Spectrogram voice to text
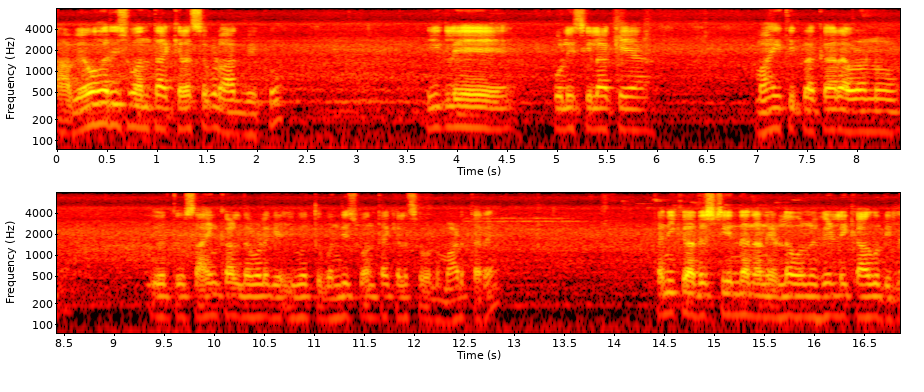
ಆ ವ್ಯವಹರಿಸುವಂಥ ಕೆಲಸಗಳು ಆಗಬೇಕು. ಈಗಲೇ ಪೊಲೀಸ್ ಇಲಾಖೆಯ ಮಾಹಿತಿ ಪ್ರಕಾರ ಅವರನ್ನು ಇವತ್ತು ಸಾಯಂಕಾಲದ ಒಳಗೆ ಇವತ್ತು ಬಂಧಿಸುವಂಥ ಕೆಲಸವನ್ನು ಮಾಡ್ತಾರೆ. ತನಿಖಾ ದೃಷ್ಟಿಯಿಂದ ನಾನು ಎಲ್ಲವನ್ನು ಹೇಳಲಿಕ್ಕೆ ಆಗೋದಿಲ್ಲ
